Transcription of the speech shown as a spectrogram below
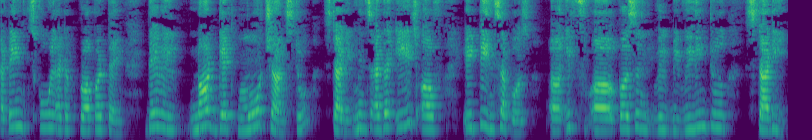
attend school at a proper time they will not get more chance to study. Means at the age of 18 suppose uh, if a person will be willing to study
